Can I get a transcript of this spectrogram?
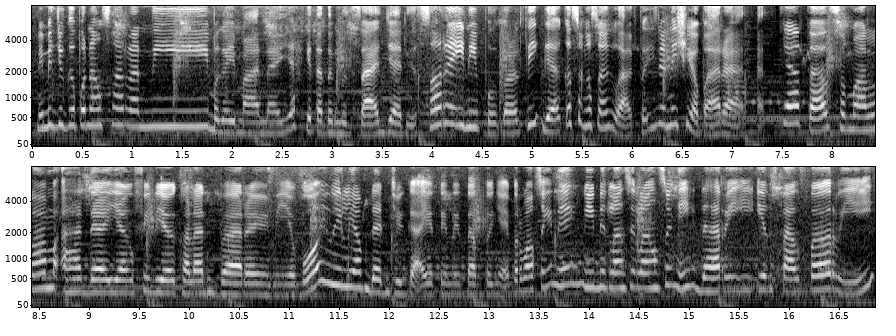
Ini juga penasaran nih bagaimana mana ya? Kita tunggu saja nih sore ini pukul 3.00 waktu Indonesia Barat. Ternyata semalam ada yang video kalian bareng nih Boy William dan juga Aitili tentunya. Informasi ini Mimin langsung langsung nih dari instastory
